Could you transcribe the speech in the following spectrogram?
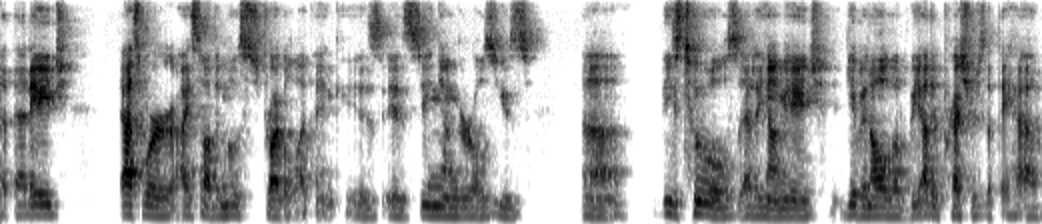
at that age, that's where I saw the most struggle. I think is is seeing young girls use uh, these tools at a young age, given all of the other pressures that they have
